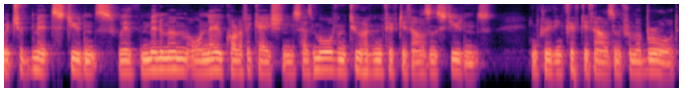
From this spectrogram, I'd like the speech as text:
which admits students with minimum or no qualifications, has more than 250,000 students, including 50,000 from abroad.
